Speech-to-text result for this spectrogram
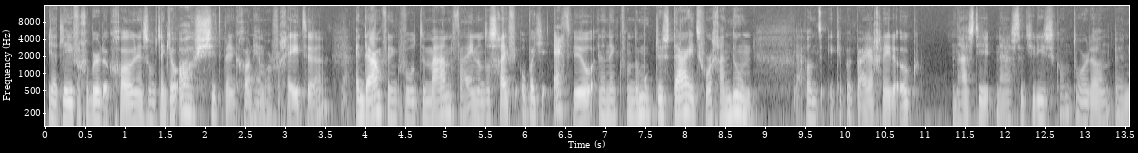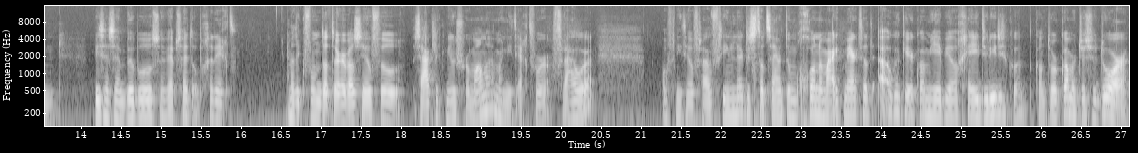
ja, het leven gebeurt ook gewoon. En soms denk je, oh shit, ben ik gewoon helemaal vergeten. Ja. En daarom vind ik bijvoorbeeld de maan fijn. Want dan schrijf je op wat je echt wil. En dan denk ik van, dan moet ik dus daar iets voor gaan doen. Ja. Want ik heb een paar jaar geleden ook naast, die, naast het juridische kantoor dan een Business and Bubbles, een website opgericht. Want ik vond dat er was heel veel zakelijk nieuws voor mannen, maar niet echt voor vrouwen. Of niet heel vrouwvriendelijk. Dus dat zijn we toen begonnen. Maar ik merkte dat elke keer kwam JBLG, het juridische kan- kantoor, kwam er tussendoor.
